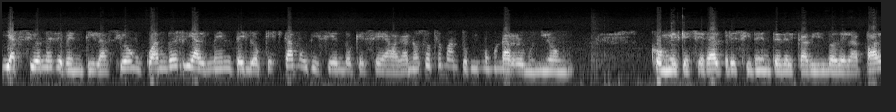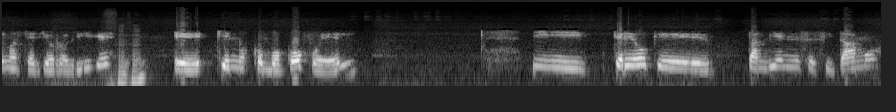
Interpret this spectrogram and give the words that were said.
y acciones de ventilación, cuando es realmente lo que estamos diciendo que se haga. Nosotros mantuvimos una reunión con el que será el presidente del Cabildo de La Palma, Sergio Rodríguez. Eh, quien nos convocó fue él. Y creo que también necesitamos,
